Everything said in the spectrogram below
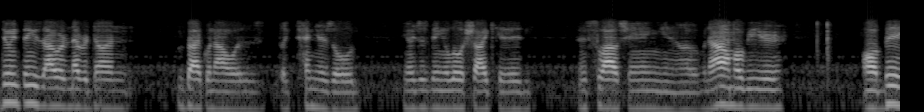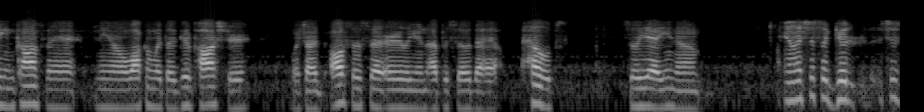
doing things I would have never done back when I was like 10 years old. You know, just being a little shy kid and slouching. You know, but now I'm over here all big and confident. You know, walking with a good posture, which I also said earlier in the episode that helps. So yeah, you know, you know, it's just a good. It's just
